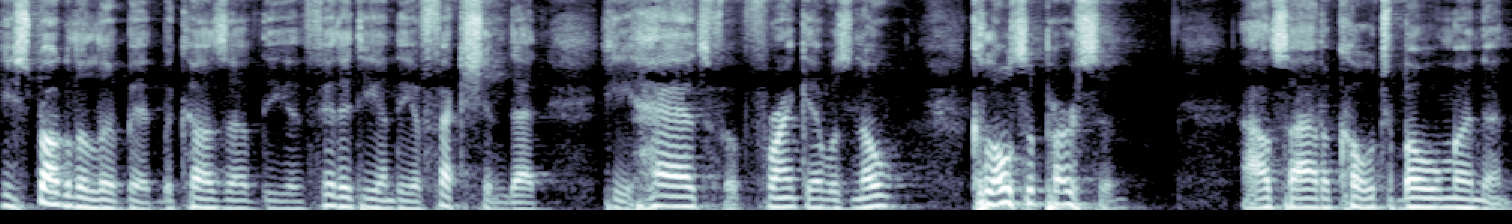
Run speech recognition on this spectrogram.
he struggled a little bit because of the affinity and the affection that he has for Frank. There was no closer person outside of Coach Bowman and,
